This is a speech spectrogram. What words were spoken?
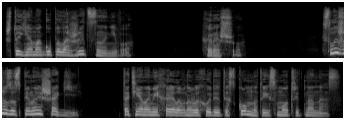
что я могу положиться на него. «Хорошо», Слышу за спиной шаги. Татьяна Михайловна выходит из комнаты и смотрит на нас.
